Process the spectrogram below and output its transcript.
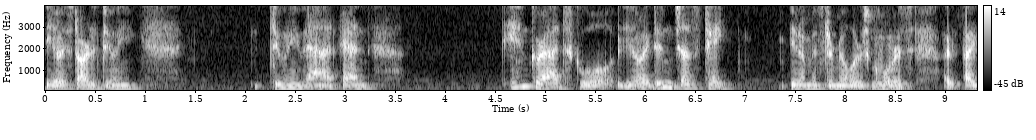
you know I started doing doing that, and in grad school, you know, I didn't just take you know Mr. Miller's mm-hmm. course. I, I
